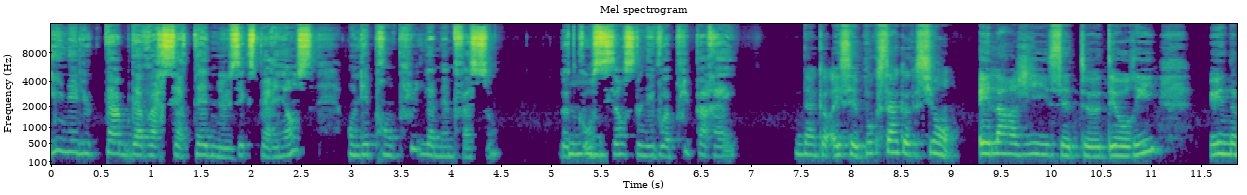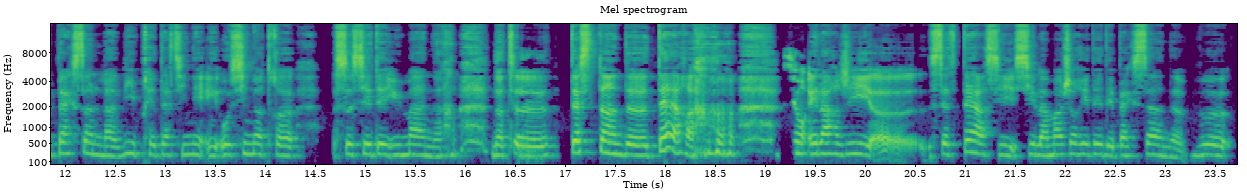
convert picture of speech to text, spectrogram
inéluctable d'avoir certaines expériences, on ne les prend plus de la même façon. Notre Mhm. conscience ne les voit plus pareilles. D'accord. Et c'est pour ça que si on élargit cette euh, théorie, une personne, la vie prédestinée et aussi notre société humaine, notre euh, destin de terre, si on élargit euh, cette terre, si, si la majorité des personnes veut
